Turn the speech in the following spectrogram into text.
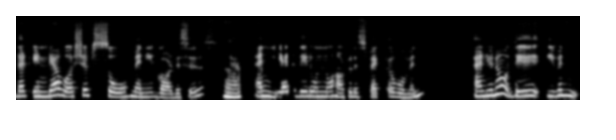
that India worships so many goddesses Yeah. and yet they don't know how to respect a woman. And you know, they even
